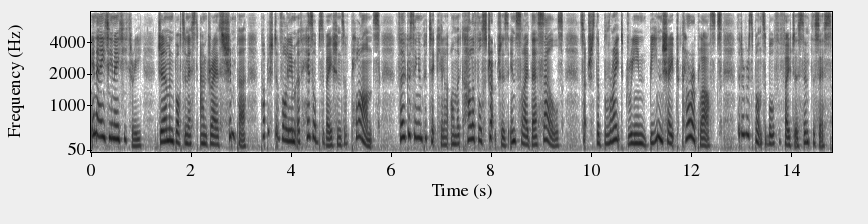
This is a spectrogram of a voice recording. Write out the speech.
In 1883, German botanist Andreas Schimper published a volume of his observations of plants, focusing in particular on the colourful structures inside their cells, such as the bright green bean shaped chloroplasts that are responsible for photosynthesis.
